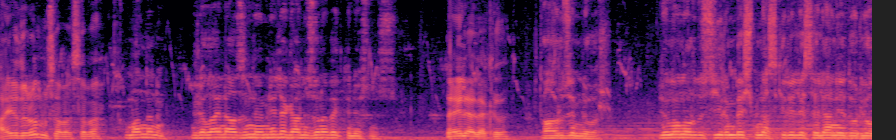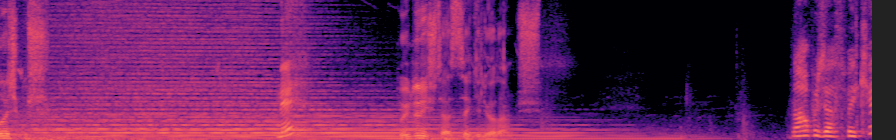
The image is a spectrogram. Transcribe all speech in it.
Hayırdır oğlum sabah sabah? Kumandanım, Miralay Nazım'ın emriyle garnizona bekleniyorsunuz. Neyle alakalı? Taarruz emri var. Yunan ordusu 25 bin askeriyle Selanik'e doğru yola çıkmış. Ne? Duydun işte size geliyorlarmış. Ne yapacağız peki?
